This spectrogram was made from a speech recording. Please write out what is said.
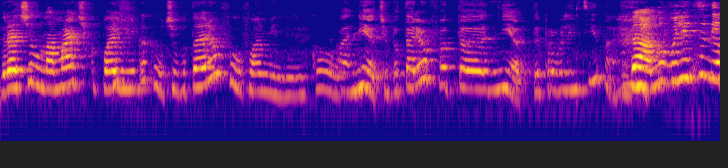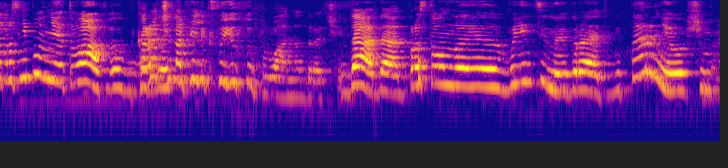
дрочила на мальчика по имени, как его, Чеботарев его фамилия или кого? А, нет, Чеботарев это нет, ты про Валентина? Да, ну Валентин, я просто не помню этого. ав- э, Короче, на Феликса Юсупова она дрочила. Да, да, просто он э, Валентина играет в Этерне, в общем,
